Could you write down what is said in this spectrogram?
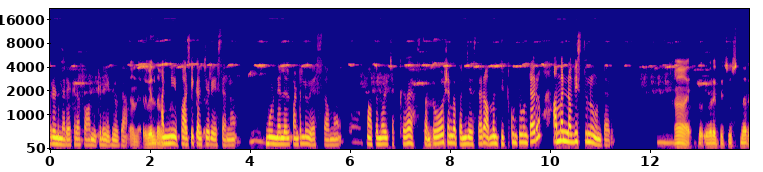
రెండున్నర ఎకరా ఫామ్ ఇక్కడ ఎదురుగా. వెళ్దాం. అన్ని హార్టికల్చర్ వేసాను. మూడు నెలల పంటలు వేస్తాము. మా పని చక్కగా సంతోషంగా పని చేస్తారు. అమ్మని తిట్టుకుంటూ ఉంటారు అమ్మని నవ్విస్తూనే ఉంటారు. ఎవరైతే చూస్తున్నారు.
